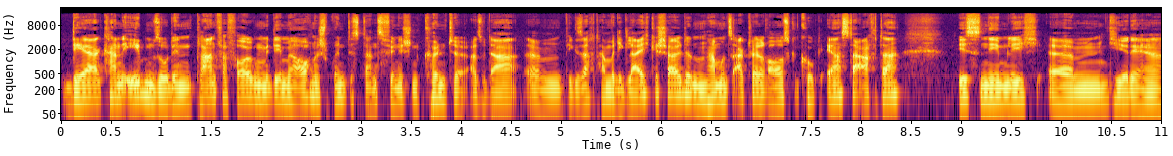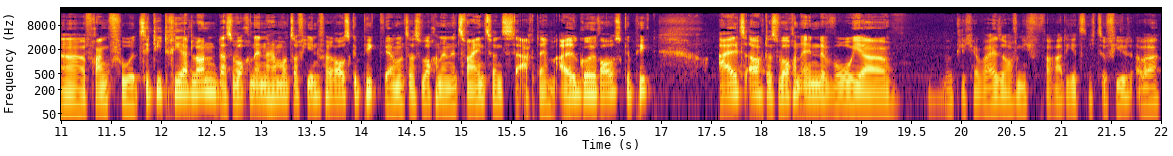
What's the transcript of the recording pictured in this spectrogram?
der kann ebenso den Plan verfolgen, mit dem er auch eine Sprintdistanz finishen könnte. Also da, ähm, wie gesagt, haben wir die gleichgeschaltet und haben uns aktuell rausgeguckt. Erster Achter ist nämlich ähm, hier der Frankfurt City Triathlon. Das Wochenende haben wir uns auf jeden Fall rausgepickt. Wir haben uns das Wochenende 22.8. im Allgäu rausgepickt. Als auch das Wochenende, wo ja möglicherweise, hoffentlich verrate ich jetzt nicht zu viel, aber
